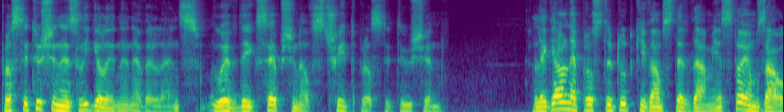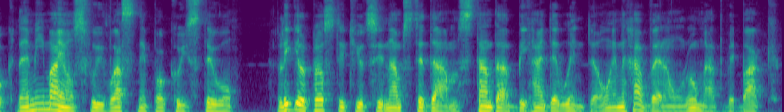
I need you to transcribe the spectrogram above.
Prostitution is legal in the Netherlands, with the exception of street prostitution. Legalne prostytutki w Amsterdamie stoją za oknem i mają swój własny pokój z tyłu. Legal prostitutes in Amsterdam stand up behind the window and have their own room at the back.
